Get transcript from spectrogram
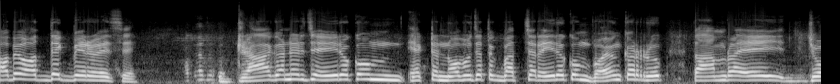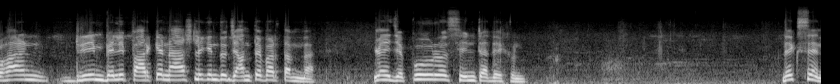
হবে, অর্ধেক বের হয়েছে। ড্রাগনের যে এইরকম একটা নবজাতক বাচ্চার এইরকম ভয়ঙ্কর রূপ, তা আমরা এই জোহান ড্রিম ভ্যালি পার্কে না আসলে কিন্তু জানতে পারতাম না। এই যে পুরো সিনটা দেখুন। দেখছেন?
